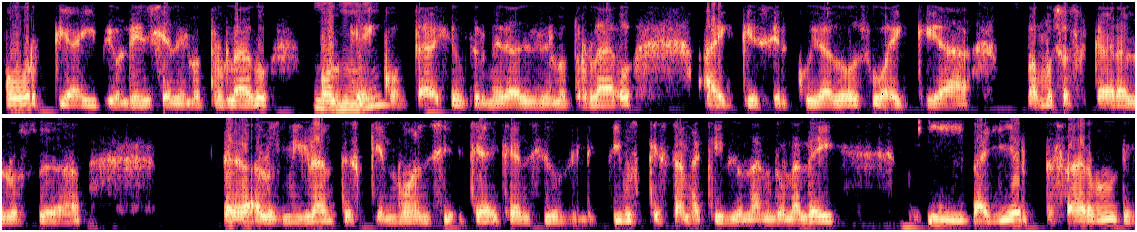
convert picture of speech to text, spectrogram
porque hay violencia del otro lado, porque hay contagio, enfermedades del otro lado, hay que ser cuidadoso, hay que ah, vamos a sacar a los ah, eh, a los migrantes que no han que, que han sido delictivos que están aquí violando la ley. Y ayer pasaron de,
